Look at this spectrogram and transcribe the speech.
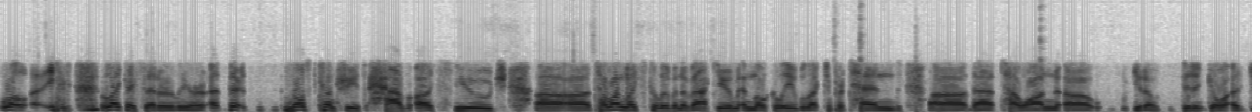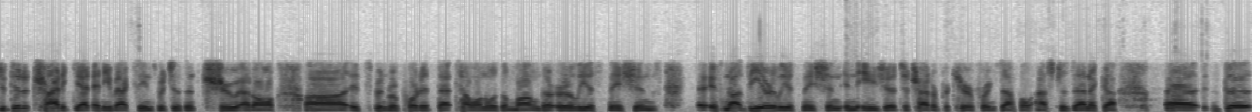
Well, like I said earlier, uh, there, most countries have a huge. Uh, uh, Taiwan likes to live in a vacuum, and locally we like to pretend uh, that Taiwan, uh, you know, didn't go, uh, didn't try to get any vaccines, which isn't true at all. Uh, it's been reported that Taiwan was among the earliest nations, if not the earliest nation in Asia, to try to procure, for example, AstraZeneca. Uh, the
